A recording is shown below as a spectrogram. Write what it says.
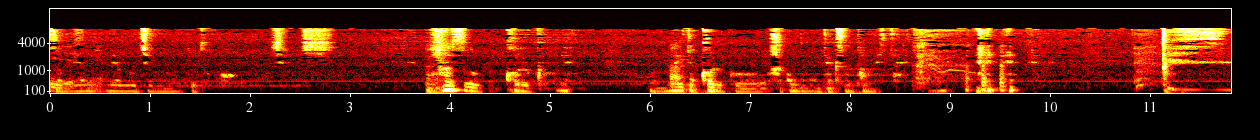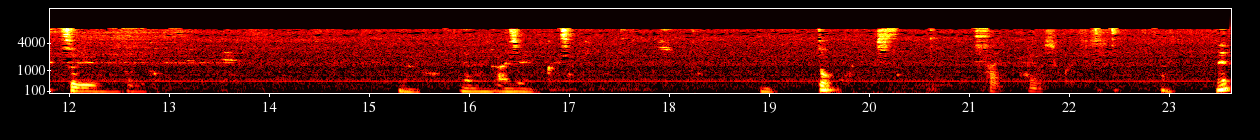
いいですねメモ帳のことも面白いし、ものすごくコルクをね、抜いたコルクを箱の中にたくさん貯めてたりとかね。そういうのをこう、うん、なんか味わい深い作品うんと思いました？はい。早押しです。ね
